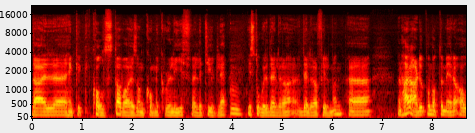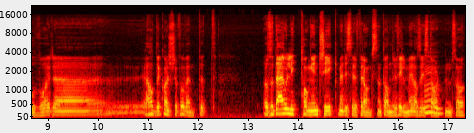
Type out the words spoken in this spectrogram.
Der eh, Henke Kolstad var jo sånn comic relief veldig tydelig i store deler av, deler av filmen. Eh, Men her er det jo på en måte mer alvor. eh, Jeg hadde kanskje forventet Altså Det er jo litt tongue in cheek med disse referansene til andre filmer. altså I starten så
